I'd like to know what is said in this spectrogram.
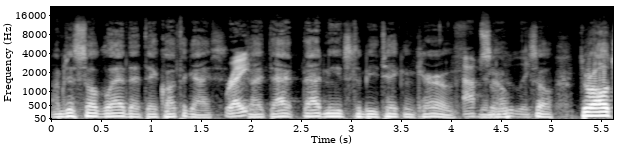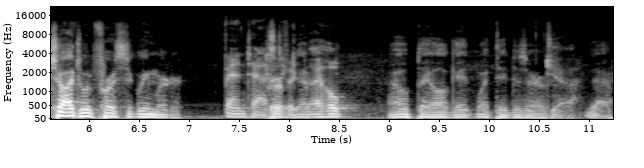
I'm just so glad that they caught the guys. Right. That that, that needs to be taken care of. you know? Absolutely. So they're all charged with first degree murder. Fantastic. Perfect. I hope. I hope they all get what they deserve. Yeah. Yeah.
